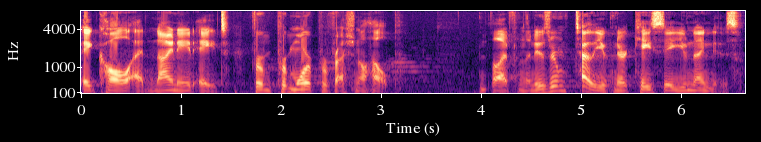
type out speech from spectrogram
a call at 988 for more professional help. Live from the newsroom, Tyler Euchner, KCAU 9 News.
